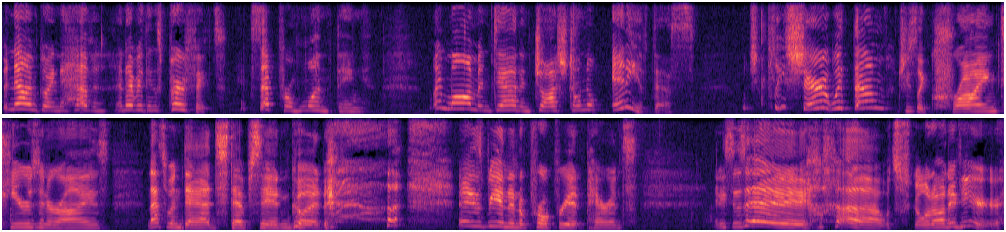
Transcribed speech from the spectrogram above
But now I'm going to heaven, and everything's perfect, except for one thing. My mom and dad and Josh don't know any of this. Would you please share it with them? She's like crying, tears in her eyes. That's when dad steps in. Good. He's being an appropriate parent. And he says, Hey, haha, what's going on in here?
